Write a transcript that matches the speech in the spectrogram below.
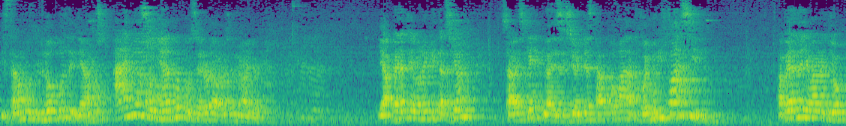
Y estábamos locos, le llevamos años soñando con ser oradores en Nueva York. Y apenas llegó la invitación, ¿sabes qué? La decisión ya estaba tomada. Fue muy fácil. Apenas me llamaron yo,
